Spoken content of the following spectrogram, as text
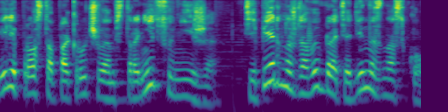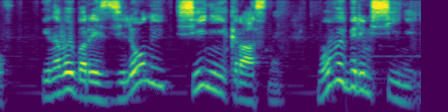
или просто прокручиваем страницу ниже. Теперь нужно выбрать один из носков. И на выбор есть зеленый, синий и красный. Мы выберем синий.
